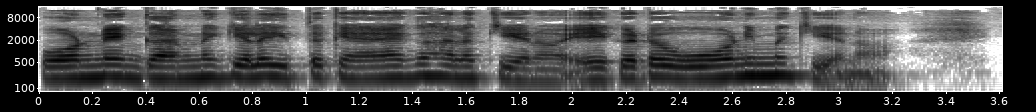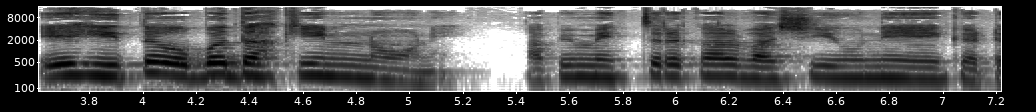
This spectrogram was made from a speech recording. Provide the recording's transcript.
ෆෝන් එක ගන්න කියලා හිත කෑ ගහලා කියනවා. ඒකට ඕනිම කියනවා. ඒ හිත ඔබ දකින්න ඕනේ. අපි මෙච්චර කල් වශී වුණේ ඒකට.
